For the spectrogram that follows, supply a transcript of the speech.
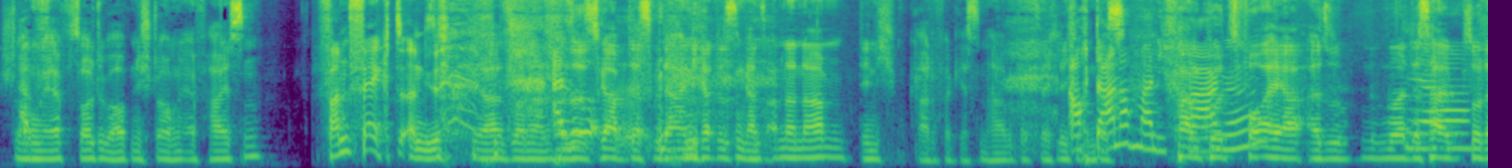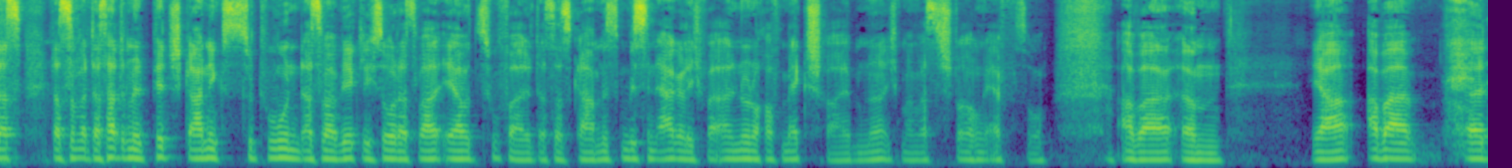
Steuerung F sollte überhaupt nicht Steuerung F heißen. Fun Fact an diese. Ja, sondern also, Also- es gab, das wieder eigentlich hat es einen ganz anderen Namen, den ich gerade vergessen habe tatsächlich. Auch Und da das noch mal die kam Frage. kurz vorher, also nur Ja. deshalb so, dass das, das hatte mit Pitch gar nichts zu tun. Das war wirklich so, das war eher Zufall, dass das kam. Ist ein bisschen ärgerlich, weil alle nur noch auf Mac schreiben. Ne? Ich meine, was ist Steuerung F so? Aber ähm, ja, aber äh,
